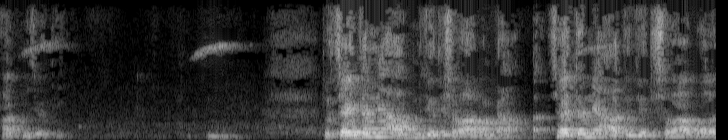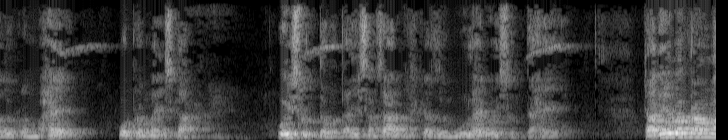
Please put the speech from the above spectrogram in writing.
आत्म ज्योति तो चैतन्य आत्म ज्योति स्वभाव का, चैतन्य आत्म ज्योति स्वभाव वाला जो ब्रह्म है, वो ब्रह्म इसका वही शुद्ध होता है संसार वृक्ष का जो मूल है, वही शुद्ध है। तदेव ब्रह्म,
